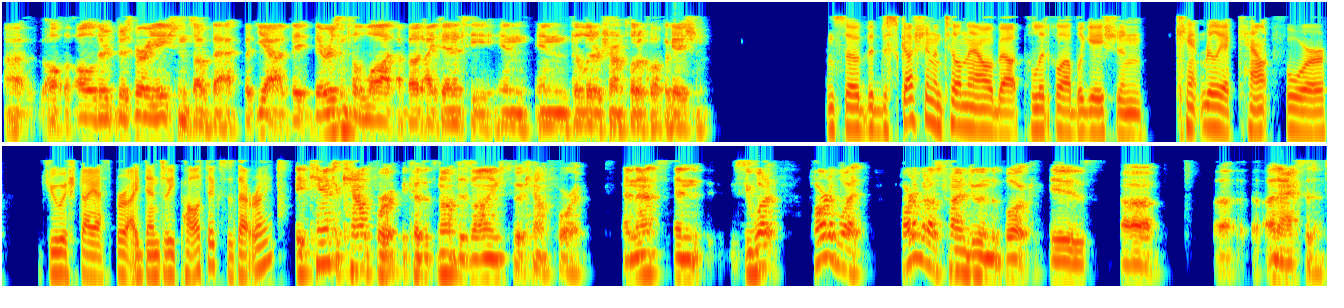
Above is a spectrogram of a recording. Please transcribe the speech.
Uh, although there, there's variations of that, but yeah, they, there isn't a lot about identity in in the literature on political obligation. And so the discussion until now about political obligation can't really account for Jewish diaspora identity politics. Is that right? It can't account for it because it's not designed to account for it. And that's and see what part of what part of what I was trying to do in the book is uh, uh, an accident.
